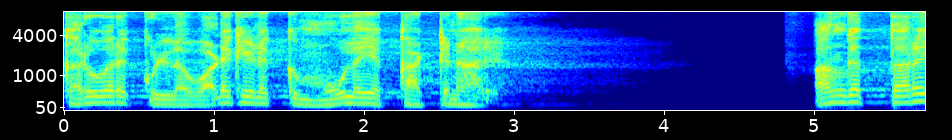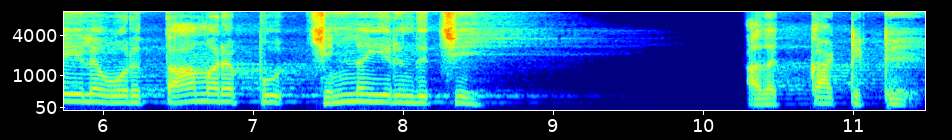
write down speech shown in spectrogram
கருவறைக்குள்ள வடகிழக்கு மூலைய காட்டினாரு. அங்க தரையில ஒரு தாமரைப்பூ சின்ன இருந்துச்சு. அதை காட்டிட்டு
